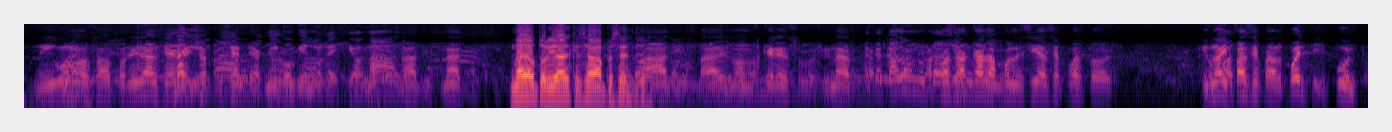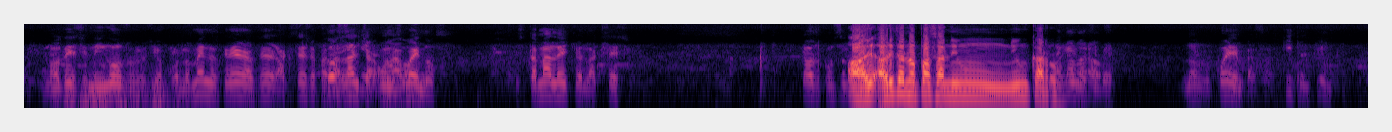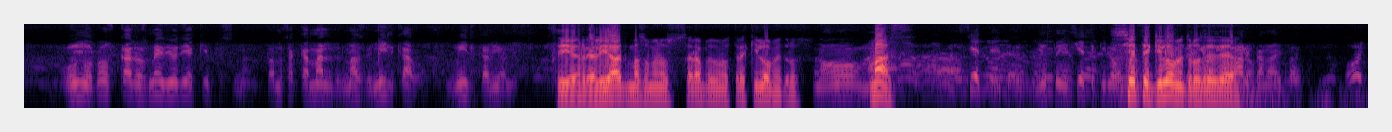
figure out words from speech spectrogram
Ninguna de las autoridades se han hecho presente aquí. Ni gobierno regional. Nadie, nadie. No hay autoridades que se hagan presentes. Nadie, nadie, no nos quiere solucionar. Acá cada uno la cosa acá la policía se ha puesto que no, hay pase para el puente y punto. No dice ninguna solución. Por lo menos querían hacer acceso para la lancha, una buena. Está mal hecho el acceso. Ah, ahorita no pasa ni un, ni un carro. No lo pueden pasar. Quita el tiempo uno, dos carros medio día aquí, pues estamos acá más, más de mil carros, mil camiones. Sí, en realidad más o menos será pues unos tres kilómetros. No, más. Siete, yo estoy en siete kilómetros. Siete kilómetros desde...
